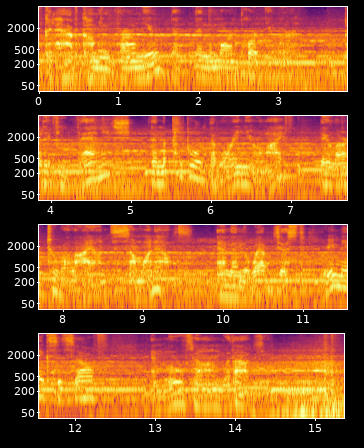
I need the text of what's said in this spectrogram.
you could have coming from you, then, then the more important you were. But if you vanish, then the people that were in your life, they learn to rely on someone else. And then the web just remakes itself and moves on without you.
